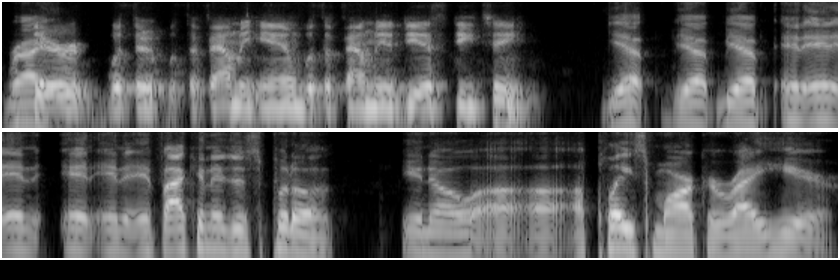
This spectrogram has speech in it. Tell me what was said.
right. With the with the family and with the family of DSDT. Yep, yep, yep. And and and and if I can just put a you know a, a place marker right here,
